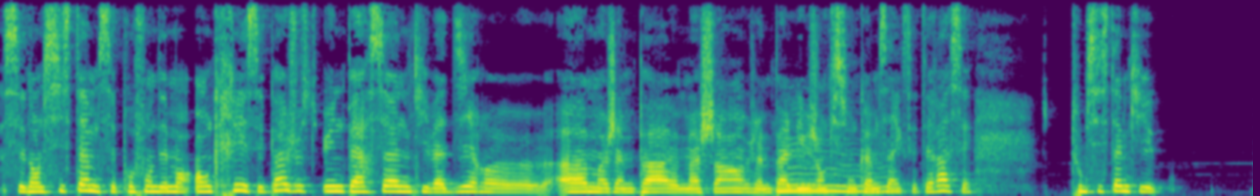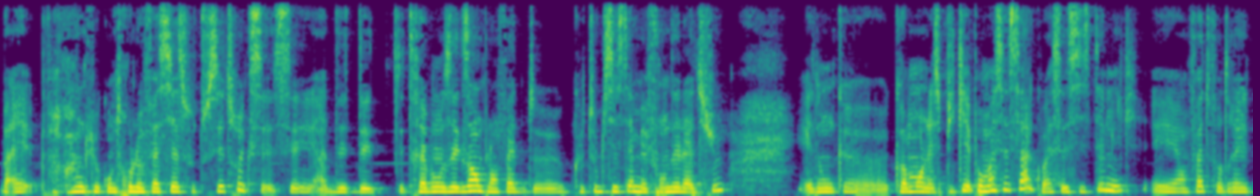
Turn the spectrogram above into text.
c'est dans le système, c'est profondément ancré. C'est pas juste une personne qui va dire euh, ah moi j'aime pas machin, j'aime pas les gens qui sont comme ça, etc. C'est tout le système qui est bah, rien que le contrôle au faciès ou tous ces trucs, c'est des, des, des, très bons exemples en fait de que tout le système est fondé là-dessus. Et donc euh, comment l'expliquer? Pour moi, c'est ça quoi, c'est systémique. Et en fait, faudrait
